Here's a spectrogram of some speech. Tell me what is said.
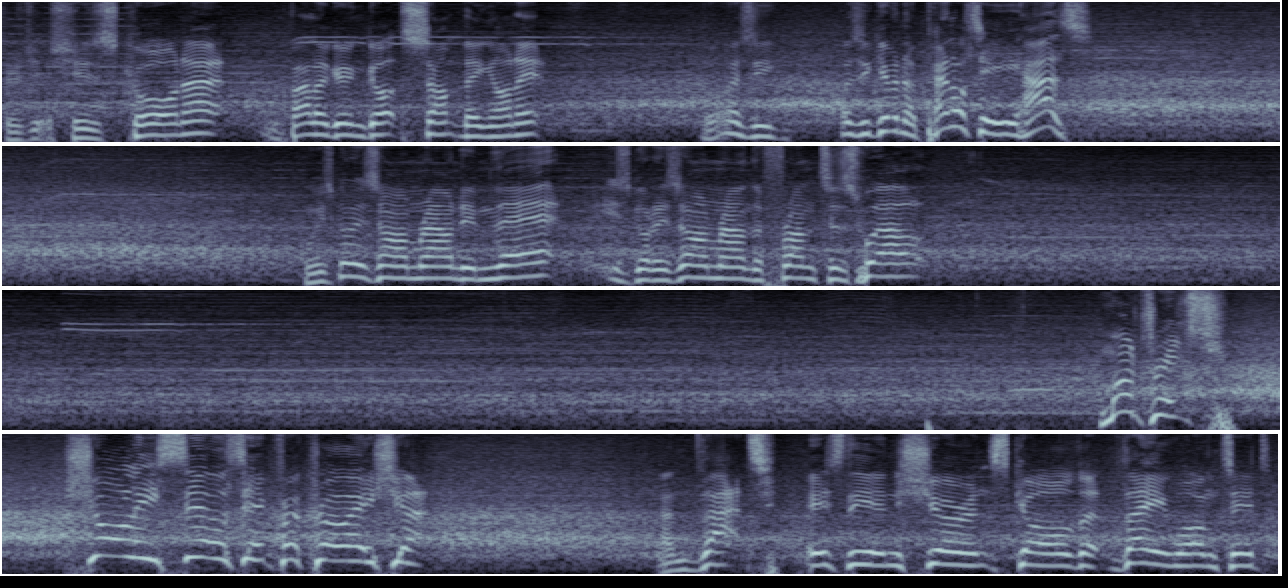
Dragic's corner. Balogun got something on it. Well, has he has he given a penalty? He has. Well, he's got his arm round him there. He's got his arm round the front as well. Modric surely seals it for Croatia. And that is the insurance goal that they wanted.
